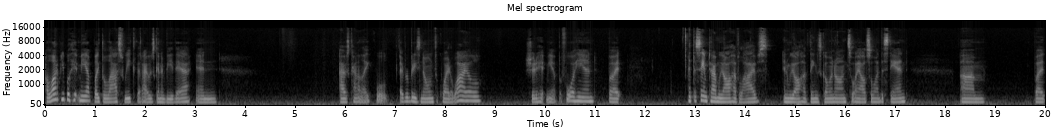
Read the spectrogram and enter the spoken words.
a lot of people hit me up like the last week that I was going to be there. And I was kind of like, well, everybody's known for quite a while. Should have hit me up beforehand. But at the same time, we all have lives and we all have things going on, so I also understand. Um, but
